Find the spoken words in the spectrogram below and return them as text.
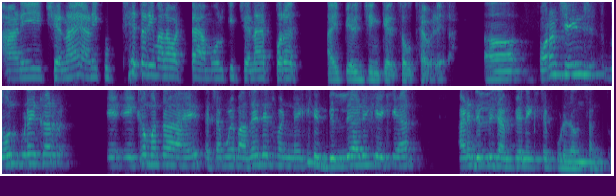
आणि चेन्नई आणि कुठेतरी मला वाटतं अमोल की चेन्नई परत आयपीएल जिंकेल चौथ्या वेळेला. फॉर अ चेंज दोन पुणेकर एकमत आहे. त्याच्यामुळे माझंही तेच म्हणणं आहे की दिल्ली आणि के के आर आणि दिल्ली चॅम्पियन एक स्टेप पुढे जाऊन सांगतो.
